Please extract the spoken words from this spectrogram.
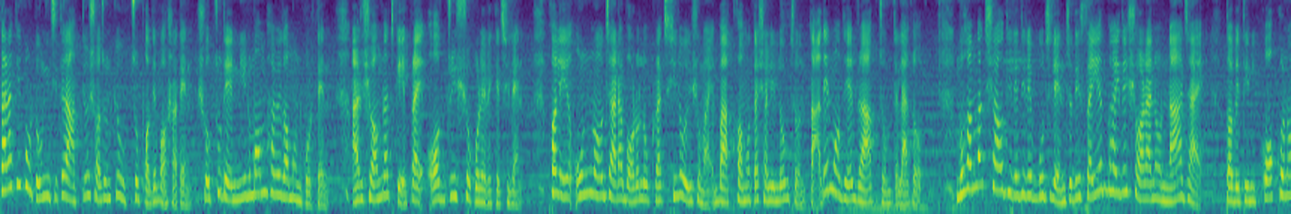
তারা কি করতো? নিজেদের আত্মীয় স্বজনকে উচ্চ পদে বসাতেন। শত্রুদের নির্মমভাবে দমন করতেন আর সম্রাটকে প্রায় অদৃশ্য করে রেখেছিলেন। ফলে অন্য যারা বড় লোকরা ছিল ওই সময় বা ক্ষমতাশালী লোকজন, তাদের মধ্যে রাগ জমতে লাগল। মোহাম্মদ শাহ ধীরে ধীরে বুঝলেন, যদি সৈয়দ ভাইদের সরানো না যায়, তবে তিনি কখনো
